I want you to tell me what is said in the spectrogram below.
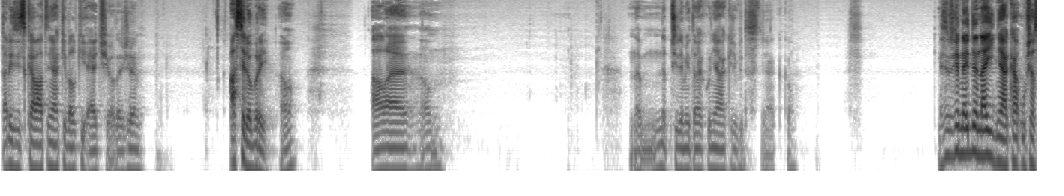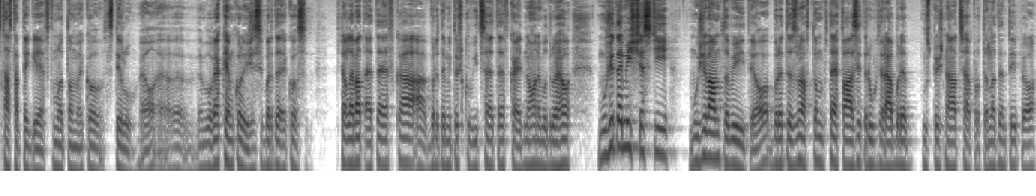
tady získáváte nějaký velký edge, jo? takže asi dobrý, jo? ale jo, ne, nepřijde mi to jako nějak, že by to nějak jako... Myslím si, že nejde najít nějaká úžasná strategie v tomhle jako stylu, jo? E, nebo v jakémkoliv, že si budete jako přelevat ETF a budete mít trošku více ETF jednoho nebo druhého. Můžete mít štěstí, může vám to být, jo? budete zrovna v, tom, v té fázi trhu, která bude úspěšná třeba pro tenhle ten typ, jo?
